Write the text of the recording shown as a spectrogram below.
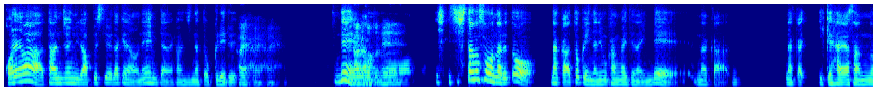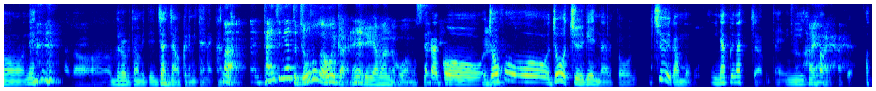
これは単純にラップしてるだけなのねみたいな感じになって送れる。はいはいはい。で、なるほどね下の層になると、なんか特に何も考えてないんで、なんか、なんか池早さんのね、あのブログとか見て、じゃんじゃん送るみたいな感じ。まあ、単純にあと情報が多いからね、レイヤー1の方はもうすでにね、だからこう、うん情報、上中下になると、中がもういなくなっちゃうみたいなイメージがはいはいはい。あっ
